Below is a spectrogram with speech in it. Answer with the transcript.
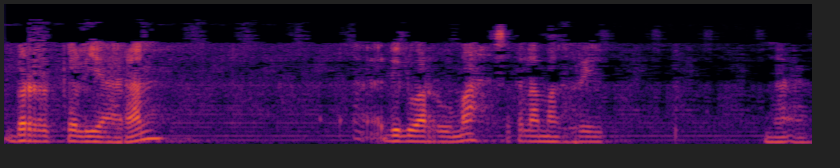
berkeliaran eh, di luar rumah setelah maghrib. Nah,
